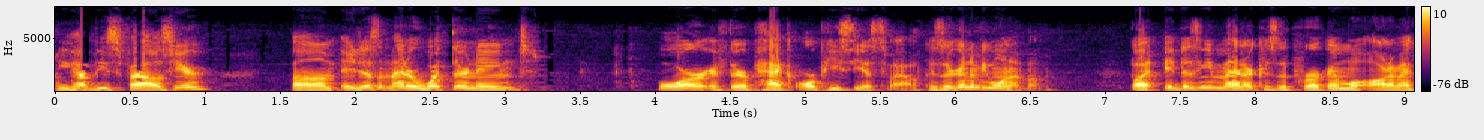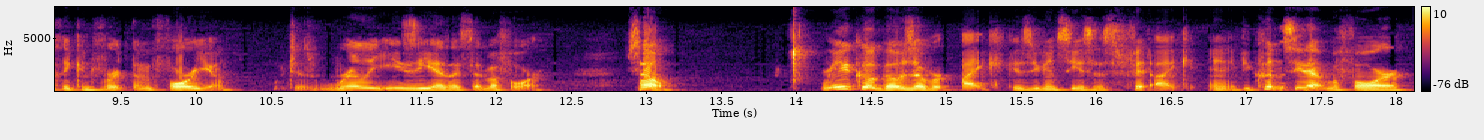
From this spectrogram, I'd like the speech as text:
you have these files here. Um, it doesn't matter what they're named, or if they're a pack or PCS file, because they're going to be one of them. But it doesn't even matter because the program will automatically convert them for you, which is really easy, as I said before. So, Ryuko goes over Ike, because you can see it says Fit Ike. And if you couldn't see that before,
